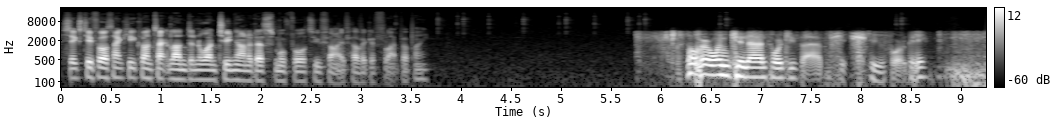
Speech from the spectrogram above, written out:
624, thank you. Contact London 129 decimal 425. Have a good flight. Bye bye. Over 129, 425, 624, okay?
